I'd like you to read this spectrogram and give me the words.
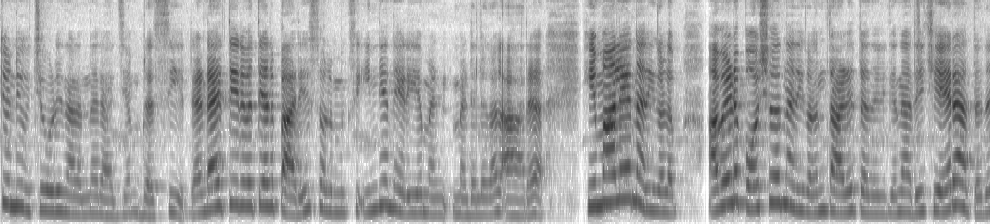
ട്വന്റി ഉച്ചകോടി നടന്ന രാജ്യം ബ്രസീൽ. രണ്ടായിരത്തി ഇരുപത്തിയാറ് പാരീസ് ഒളിമ്പിക്സ് ഇന്ത്യ നേടിയ മെഡലുകൾ ആറ്. ഹിമാലയ നദികളും അവയുടെ പോഷക നദികളും താഴെ തന്നിരിക്കുന്ന അതിൽ ചേരാത്തത്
